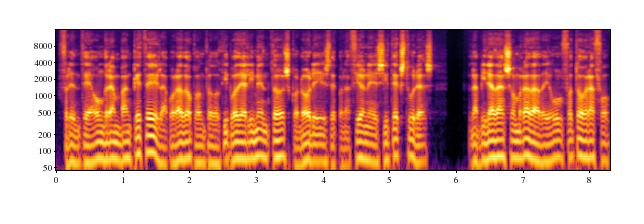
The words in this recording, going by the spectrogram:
Frente a un gran banquete elaborado con todo tipo de alimentos, colores, decoraciones y texturas, la mirada asombrada de un fotógrafo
